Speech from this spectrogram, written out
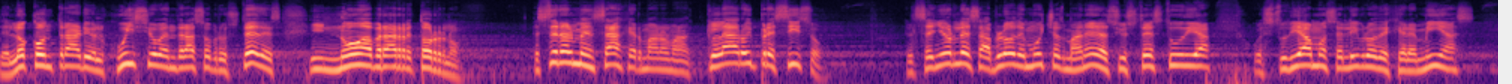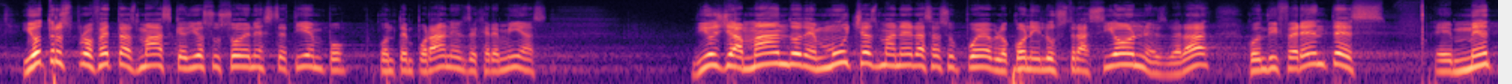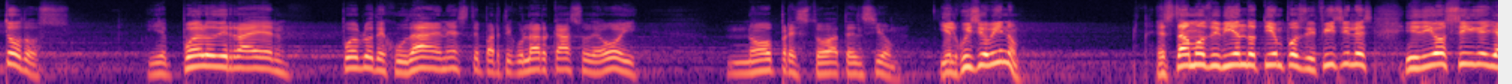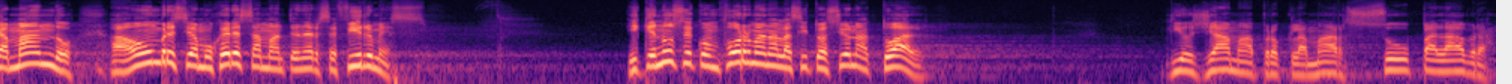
De lo contrario, el juicio vendrá sobre ustedes y no habrá retorno. Ese era el mensaje, hermano, hermana, claro y preciso. El Señor les habló de muchas maneras. Si usted estudia o estudiamos el libro de Jeremías y otros profetas más que Dios usó en este tiempo, contemporáneos de Jeremías, Dios llamando de muchas maneras a su pueblo, con ilustraciones, ¿verdad? Con diferentes eh, métodos. Y el pueblo de Israel, pueblo de Judá en este particular caso de hoy, no prestó atención. Y el juicio vino. Estamos viviendo tiempos difíciles y Dios sigue llamando a hombres y a mujeres a mantenerse firmes y que no se conforman a la situación actual Dios llama a proclamar su palabra.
